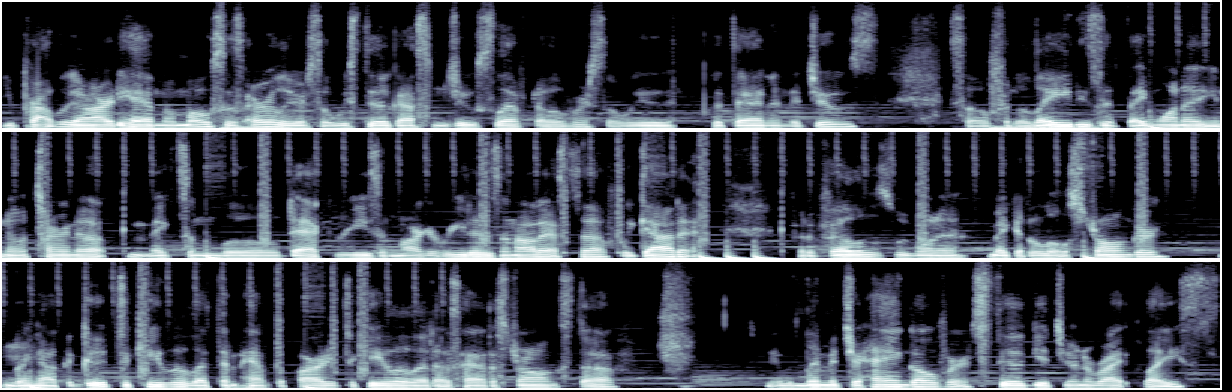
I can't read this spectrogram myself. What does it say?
You probably already had mimosas earlier, so we still got some juice left over. So we put that in the juice. So for the ladies, if they want to, you know, turn up, make some little daiquiris and margaritas and all that stuff, we got it. For the fellows, we want to make it a little stronger. Bring out the good tequila, let them have the party tequila, let us have the strong stuff. It would limit your hangover, still get you in the right place.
